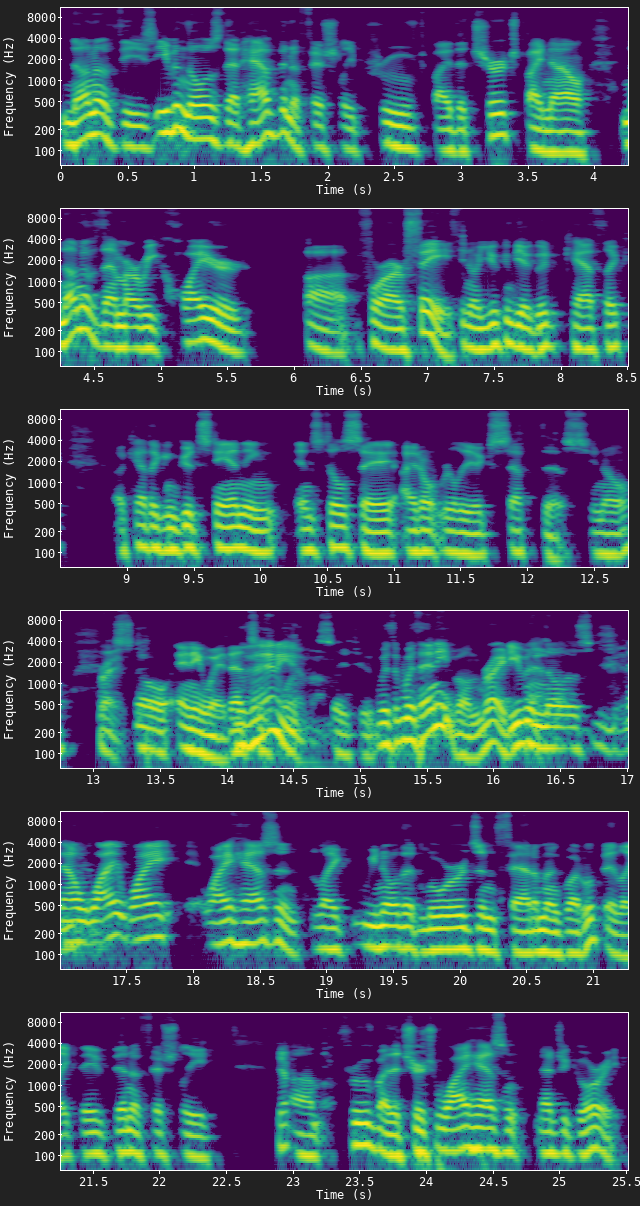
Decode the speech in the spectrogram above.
none of these, even those that have been officially proved by the church by now, none of them are required uh, for our faith. You know, you can be a good Catholic, a Catholic in good standing, and still say, "I don't really accept this." You know, right? So anyway, that's with any of them. say too. With with any of them, right? Even yeah. those. Now, why why why hasn't like we know that Lourdes and Fatima and Guadalupe like they've been officially yep. um, approved by the church. Why hasn't Medjugorje?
